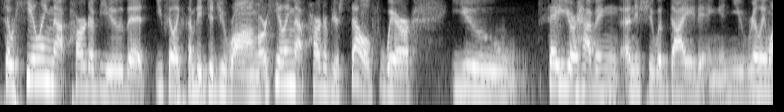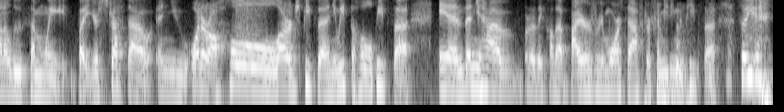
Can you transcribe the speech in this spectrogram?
So healing that part of you that you feel like somebody did you wrong or healing that part of yourself where you say you're having an issue with dieting and you really want to lose some weight, but you're stressed out and you order a whole large pizza and you eat the whole pizza, and then you have what do they call that buyer's remorse after from eating the pizza. So you,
